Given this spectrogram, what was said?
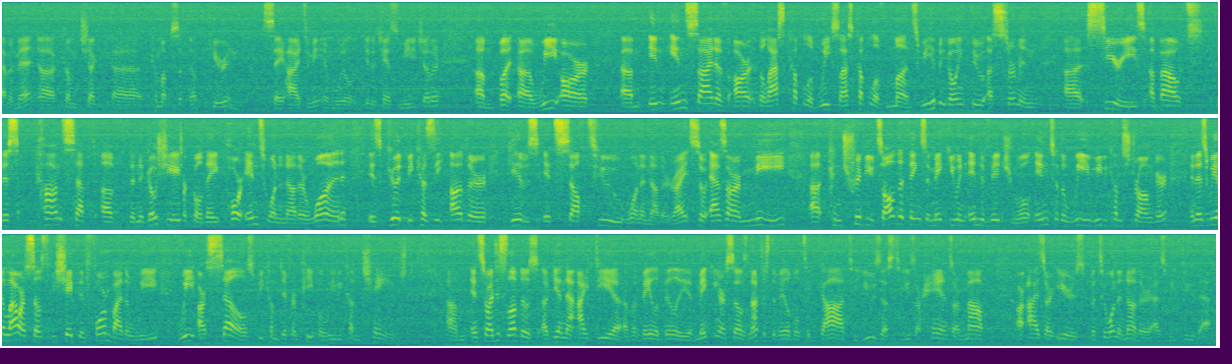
haven't met, uh, come check, uh, come up, up here and say hi to me, and we'll get a chance to meet each other. Um, but uh, we are um, in inside of our the last couple of weeks, last couple of months, we have been going through a sermon uh, series about this concept of the negotiation circle they pour into one another. One is good because the other gives itself to one another, right? So as our me uh, contributes all the things that make you an individual into the we, we become stronger. And as we allow ourselves to be shaped and formed by the we, we ourselves become different people. We become changed. Um, and so I just love those, again, that idea of availability, of making ourselves not just available to God to use us, to use our hands, our mouth, our eyes, our ears, but to one another as we do that.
